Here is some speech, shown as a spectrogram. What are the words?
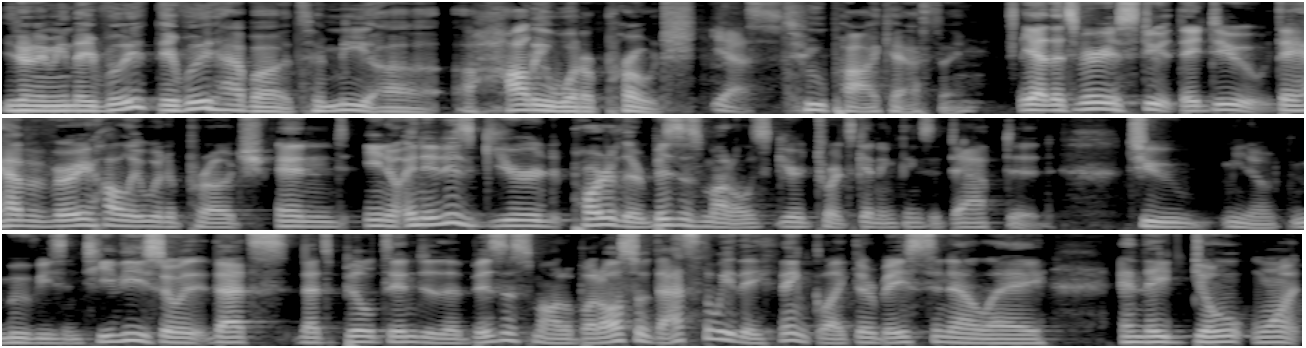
You know what I mean? They really they really have a to me a, a Hollywood approach. Yes. To podcasting. Yeah, that's very astute. They do. They have a very Hollywood approach, and you know, and it is geared. Part of their business model is geared towards getting things adapted to you know movies and TV. So that's that's built into the business model. But also, that's the way they think. Like they're based in LA, and they don't want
